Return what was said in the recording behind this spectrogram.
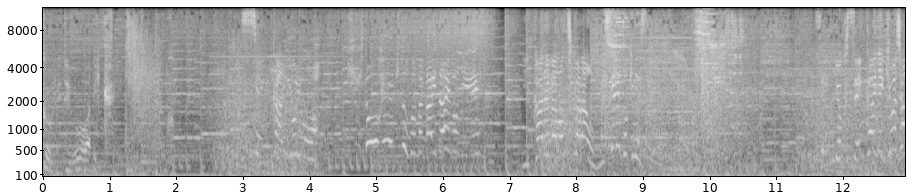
これで終わりか戦艦よりも機動兵器と戦いたいのに。イカルガの力を見せ力全開でいきましょう。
